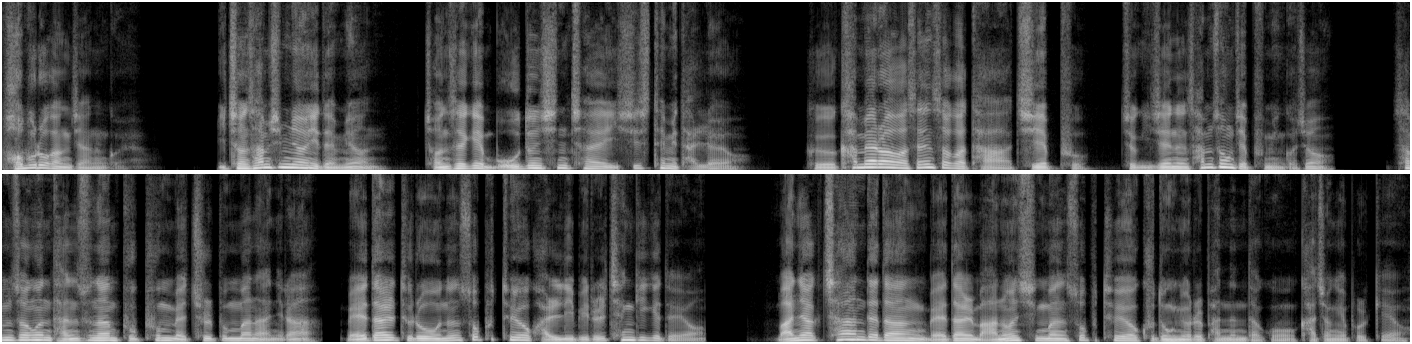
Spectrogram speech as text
법으로 강제하는 거예요. 2030년이 되면 전 세계 모든 신차에 이 시스템이 달려요. 그 카메라와 센서가 다 GF, 즉 이제는 삼성 제품인 거죠. 삼성은 단순한 부품 매출뿐만 아니라 매달 들어오는 소프트웨어 관리비를 챙기게 돼요. 만약 차 한 대당 매달 만 원씩만 소프트웨어 구독료를 받는다고 가정해 볼게요.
